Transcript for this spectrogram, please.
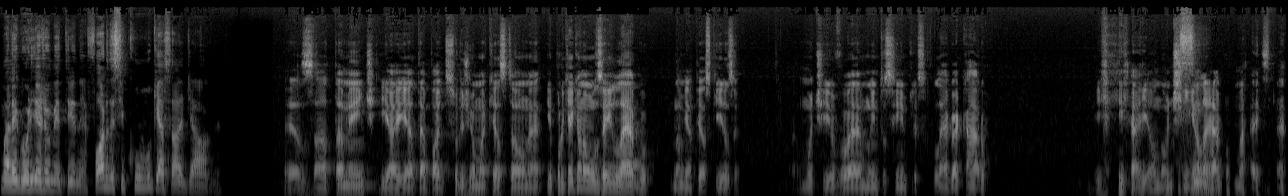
uma alegoria à geometria, né? Fora desse cubo que é a sala de aula, né? Exatamente. E aí até pode surgir uma questão, né? E por que, que eu não usei Lego na minha pesquisa? O motivo é muito simples. Lego é caro. E aí eu não tinha Sim. Lego mais, né?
